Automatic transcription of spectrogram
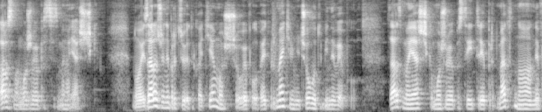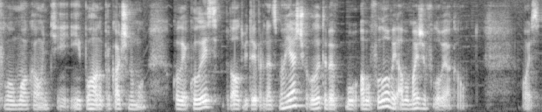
Зараз вона може випасти з мегаящиків. Ну і зараз вже не працює така тема, що випало 5 предметів, нічого тобі не випало. Зараз ящика може випасти і 3 предмети на нефоловому аккаунті і погано прокачаному, коли колись подало тобі 3 предмети з ящика, коли тебе був або фуловий, або майже фуловий аккаунт. Ось.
